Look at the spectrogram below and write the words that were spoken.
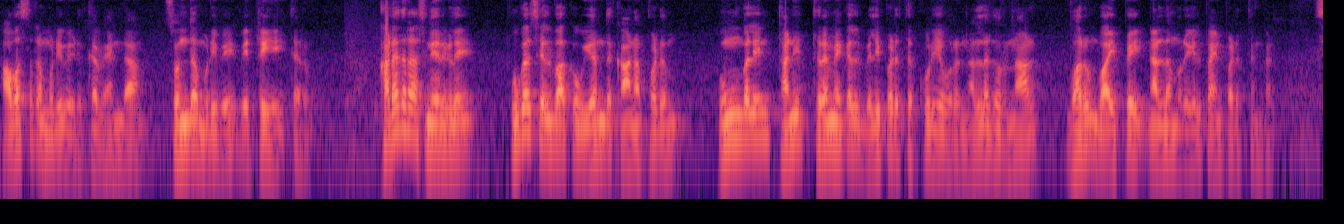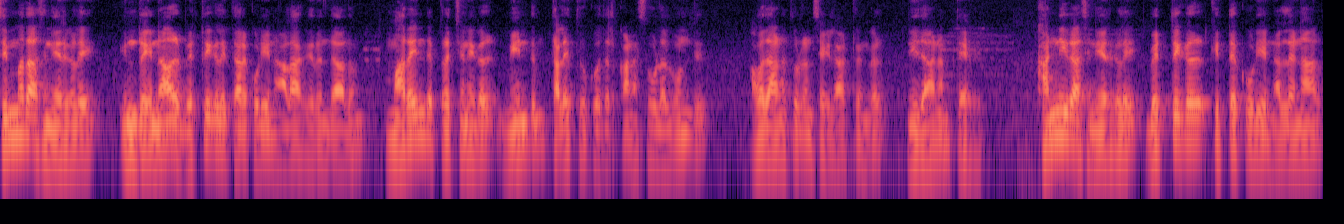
அவசர முடிவு எடுக்க வேண்டாம். சொந்த முடிவே வெற்றியை தரும். கடகராசி நேர்களே புகழ் செல்வாக்கு உயர்ந்து காணப்படும். உங்களின் தனித்திறமைகள் வெளிப்படுத்தக்கூடிய ஒரு நல்லதொரு நாள். வரும் வாய்ப்பை நல்ல முறையில் பயன்படுத்துங்கள். சிம்மராசி நேர்களே இன்றைய நாள் வெற்றிகளை தரக்கூடிய நாளாக இருந்தாலும் மறைந்த பிரச்சனைகள் மீண்டும் தலை தூக்குவதற்கான சூழல் உண்டு. அவதானத்துடன் செயலாற்றுங்கள். நிதானம் தேவை. கன்னிராசி நேர்களை வெற்றிகள் கிட்டக்கூடிய நல்ல நாள்.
